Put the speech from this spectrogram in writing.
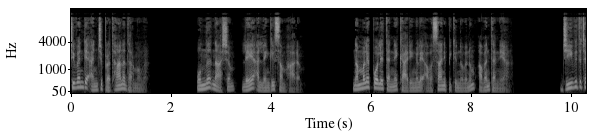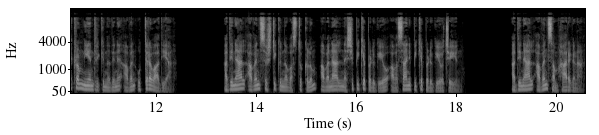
ശിവന്റെ അഞ്ച് പ്രധാന ധർമ്മങ്ങൾ. ഒന്ന് നാശം ലയ അല്ലെങ്കിൽ സംഹാരം. നമ്മളെപ്പോലെ തന്നെ കാര്യങ്ങളെ അവസാനിപ്പിക്കുന്നവനും അവൻ തന്നെയാണ്. ജീവിതചക്രം നിയന്ത്രിക്കുന്നതിന് അവൻ ഉത്തരവാദിയാണ്. അതിനാൽ അവൻ സൃഷ്ടിക്കുന്ന വസ്തുക്കളും അവനാൽ നശിപ്പിക്കപ്പെടുകയോ അവസാനിപ്പിക്കപ്പെടുകയോ ചെയ്യുന്നു. അതിനാൽ അവൻ സംഹാരകനാണ്.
